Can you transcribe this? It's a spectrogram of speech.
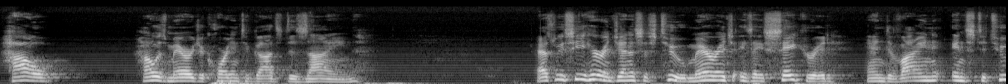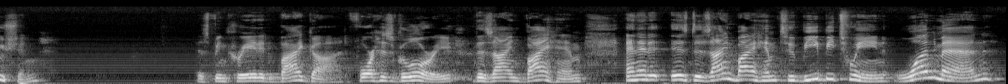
How, how is marriage according to God's design? As we see here in Genesis 2, marriage is a sacred and divine institution it's been created by God for His glory, designed by Him, and it is designed by Him to be between one man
